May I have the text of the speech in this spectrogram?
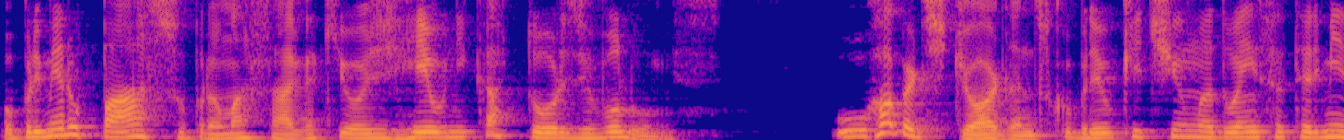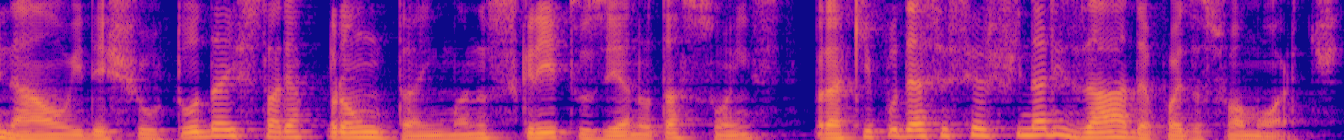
o primeiro passo para uma saga que hoje reúne 14 volumes. O Robert Jordan descobriu que tinha uma doença terminal e deixou toda a história pronta em manuscritos e anotações para que pudesse ser finalizada após a sua morte.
